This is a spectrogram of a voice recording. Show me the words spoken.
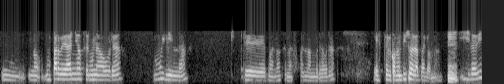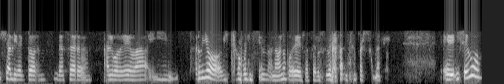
un, un par de años en una obra muy linda, eh, bueno, se me fue el nombre ahora, este, El Comentillo de la Paloma. Mm. Y le dije al director de hacer algo de Eva y se rió, viste, como diciendo, no, no puedes hacer semejante personaje. Eh, y llegó,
